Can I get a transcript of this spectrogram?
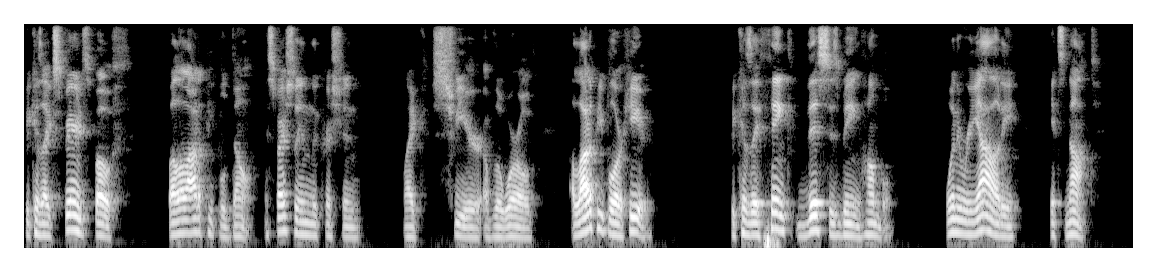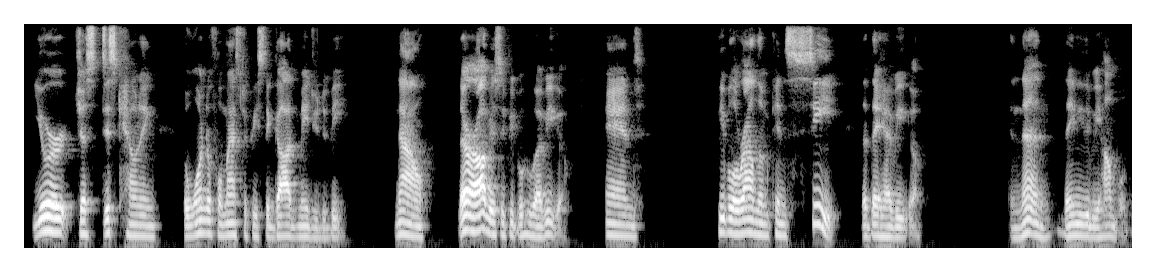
because I experienced both. Well, a lot of people don't, especially in the Christian like sphere of the world. A lot of people are here because they think this is being humble, when in reality, it's not. You're just discounting the wonderful masterpiece that God made you to be. Now, there are obviously people who have ego, and people around them can see that they have ego. And then they need to be humbled.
